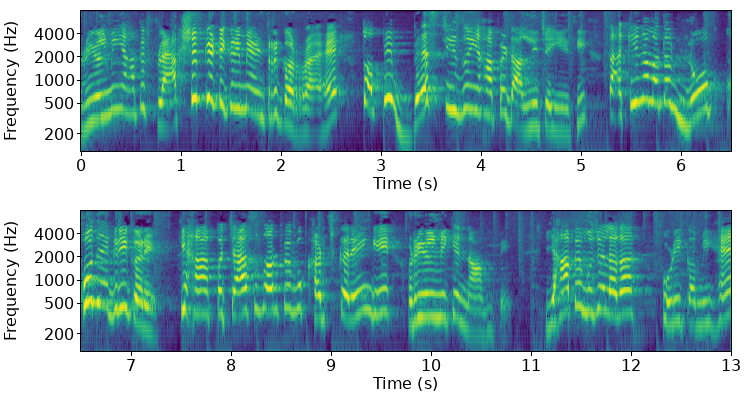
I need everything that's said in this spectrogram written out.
रियलमी यहाँ पे फ्लैगशिप कैटेगरी में एंटर कर रहा है तो अपनी बेस्ट चीज़ें यहाँ पे डालनी चाहिए थी। ताकि ना मतलब लोग खुद एग्री करें कि हाँ पचास हज़ार रुपये वो खर्च करेंगे रियलमी के नाम पे। यहाँ पे मुझे लगा थोड़ी कमी है,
